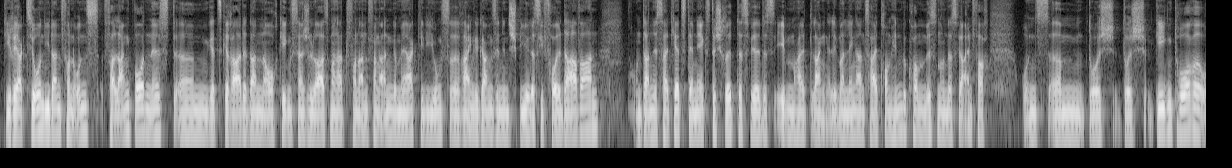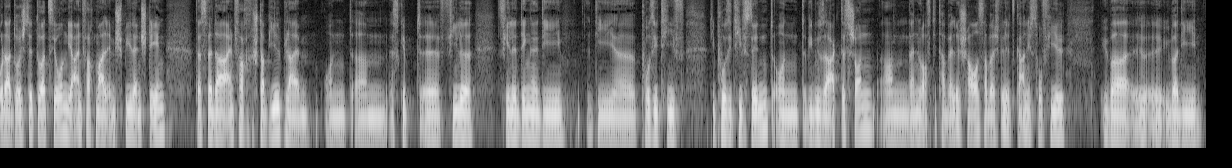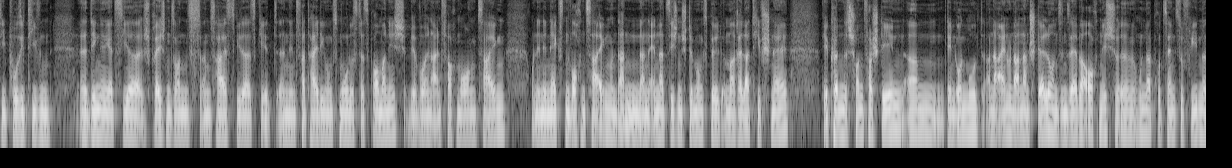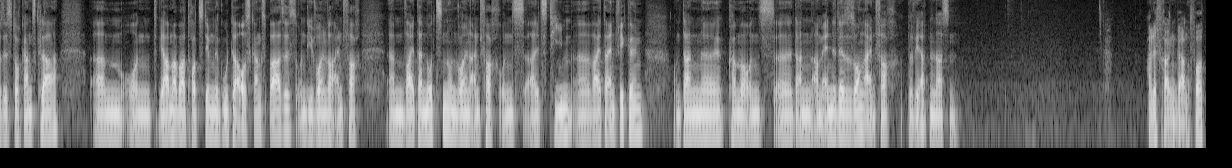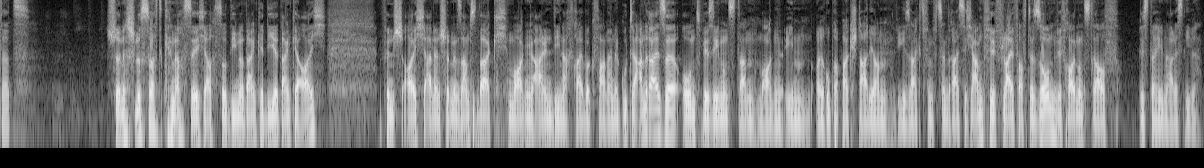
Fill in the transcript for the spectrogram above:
die Reaktion, die dann von uns verlangt worden ist, ähm, jetzt gerade dann auch gegen Saint-Gilloise, man hat von Anfang an gemerkt, wie die Jungs reingegangen sind ins Spiel, dass sie voll da waren. Und dann ist halt jetzt der nächste Schritt, dass wir das eben halt lang, immer einen längeren Zeitraum hinbekommen müssen und dass wir einfach uns ähm, durch, durch Gegentore oder durch Situationen, die einfach mal im Spiel entstehen, dass wir da einfach stabil bleiben. Und ähm, es gibt äh, viele, viele Dinge, die, die, äh, positiv, die positiv sind. Und wie du sagtest schon, ähm, wenn du auf die Tabelle schaust, aber ich will jetzt gar nicht so viel über, äh, über die, die positiven äh, Dinge jetzt hier sprechen, sonst, sonst heißt wieder, es geht in den Verteidigungsmodus, das brauchen wir nicht. Wir wollen einfach morgen zeigen und in den nächsten Wochen zeigen und dann, dann ändert sich ein Stimmungsbild immer relativ schnell. wir können es schon verstehen, ähm, den Unmut an der einen oder anderen Stelle und sind selber auch nicht äh, 100% zufrieden, das ist doch ganz klar. Ähm, und wir haben aber trotzdem eine gute Ausgangsbasis und die wollen wir einfach ähm, weiter nutzen und wollen einfach uns als Team äh, weiterentwickeln. Und dann äh, können wir uns äh, dann am Ende der Saison einfach bewerten lassen. Alle Fragen beantwortet. Schönes Schlusswort, genau, sehe ich auch so. Dino, danke dir, danke euch. Ich wünsche euch einen schönen Samstag. Morgen allen, die nach Freiburg fahren, eine gute Anreise und wir sehen uns dann morgen im Europapark-Stadion. Wie gesagt, 15.30 Uhr Anpfiff live auf der Zone. Wir freuen uns drauf. Bis dahin, alles Liebe.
